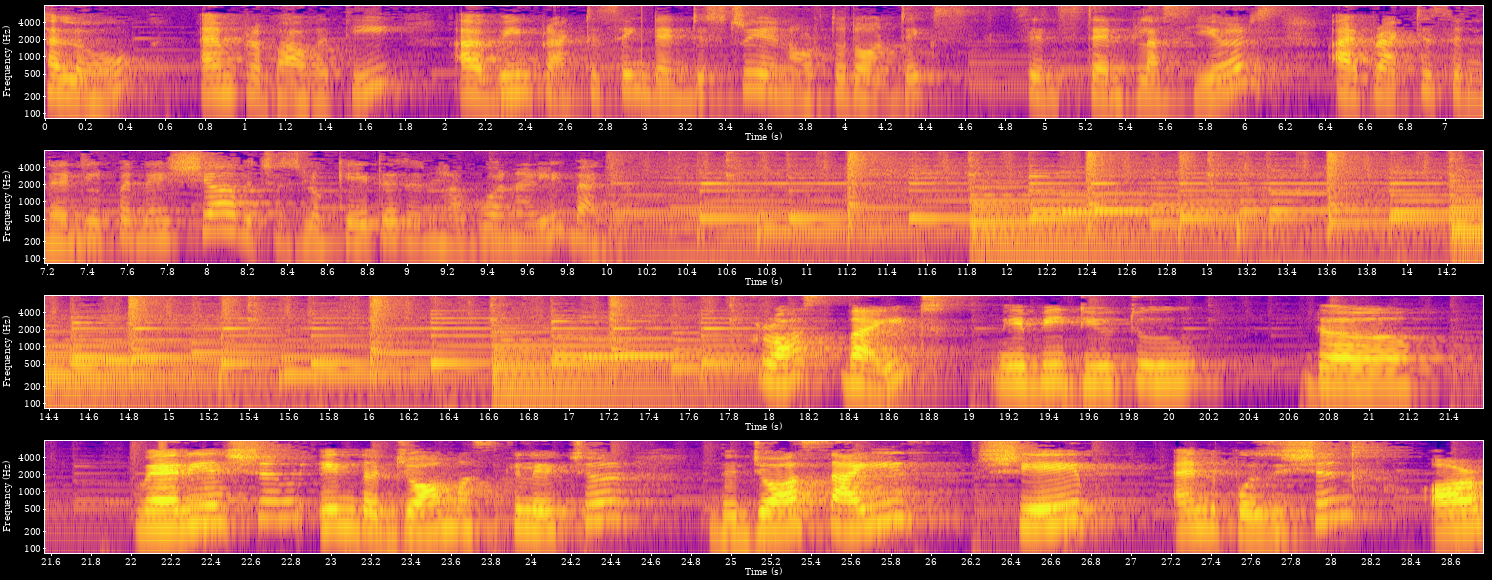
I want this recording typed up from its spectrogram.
Hello, I'm Prabhavathi. I've been practicing dentistry and orthodontics since 10 plus years. I practice in Dental Panacea, which is located in Raghuvanahalli, Bangalore. Crossbite may be due to the variation in the jaw musculature, the jaw size, shape, and position, or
